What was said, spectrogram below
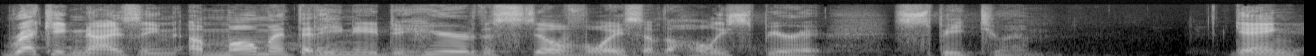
recognizing a moment that he needed to hear the still voice of the Holy Spirit speak to him. Gang,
